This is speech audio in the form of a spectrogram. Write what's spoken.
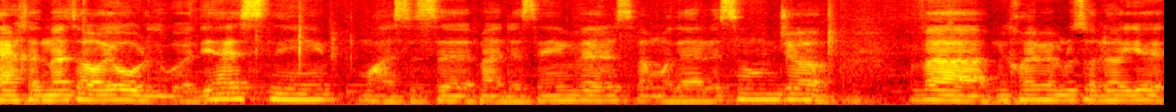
در خدمت آقای اردوبادی هستیم مؤسس مدرسه اینورس و مدرس اونجا و می‌خوایم امروز حالا یه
